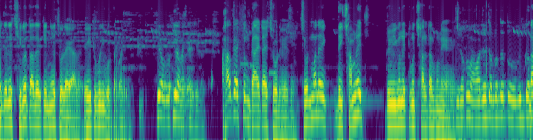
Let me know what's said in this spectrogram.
এখানে ছিল তাদেরকে নিয়ে চলে গেল। এইটুকুনি বলতে পারি। ছিল? হালকা একটু গায়েটায় চোট হয়েছে। চোট মানে সামনে এইগুলো একটু ছালটালগুলো হয়ে গেছে না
